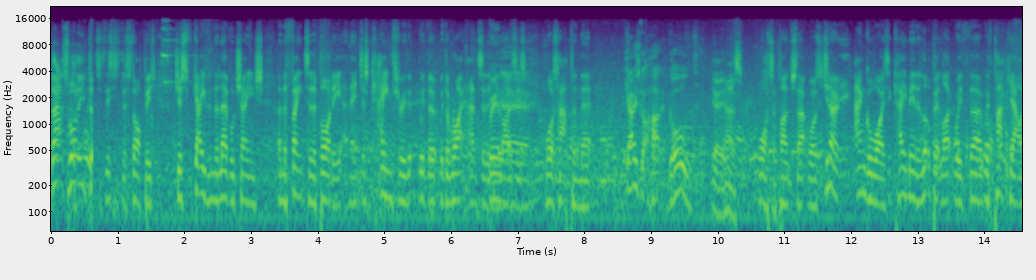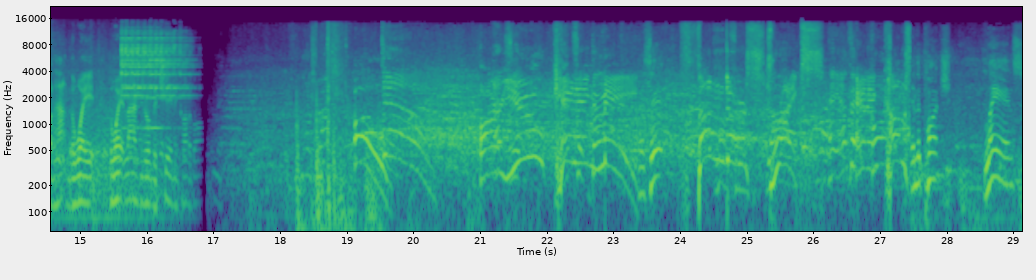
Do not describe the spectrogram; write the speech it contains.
That's what he does. This is the stoppage. Just gave him the level change and the feint to the body, and then just came through the, with the with the right hand so that he realises Yeah. what's happened there. Guy's got a heart of gold. Yeah, he has. What a punch that was! Do you know, angle-wise, it came in a little bit like with uh, with Pacquiao and Hatton, the way it the way it landed on the chin and kind of. Oh! Are you kidding me? That's it. Thunder strikes, and it comes. And the punch lands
